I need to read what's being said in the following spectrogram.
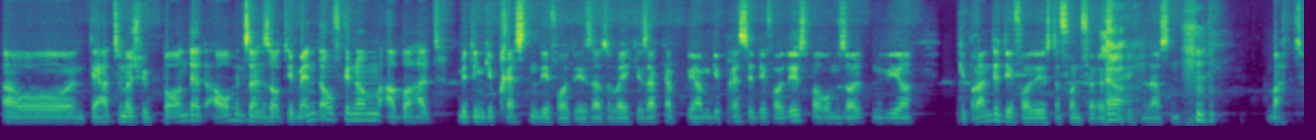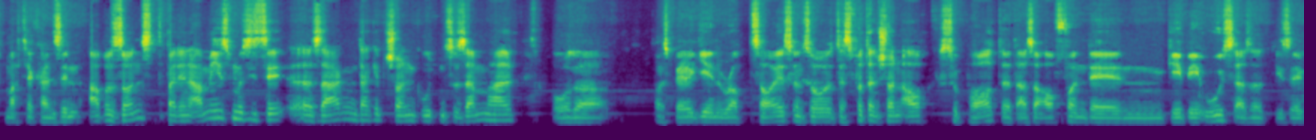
Und der hat zum Beispiel Born Dead auch in sein Sortiment aufgenommen, aber halt mit den gepressten DVDs. Also weil ich gesagt habe, wir haben gepresste DVDs, warum sollten wir gebrannte DVDs davon veröffentlichen ja. lassen? macht, macht ja keinen Sinn. Aber sonst bei den Amis muss ich äh, sagen, da gibt's schon einen guten Zusammenhalt. Oder aus Belgien Rob Zeus und so, das wird dann schon auch supported, also auch von den GBUs, also diese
